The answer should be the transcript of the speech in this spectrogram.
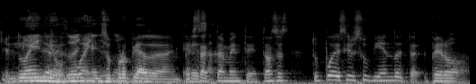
El líder, dueño, el dueño. en su ¿no? propia empresa. Exactamente. Entonces, tú puedes ir subiendo, y ta- pero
